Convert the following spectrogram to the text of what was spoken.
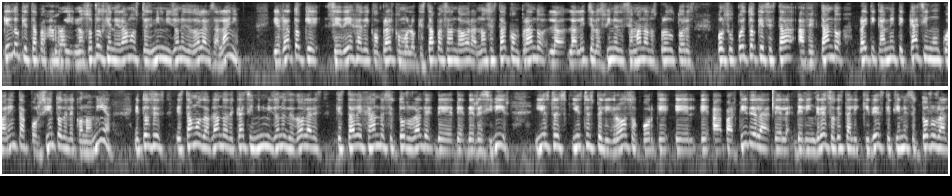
¿Qué es lo que está pasando ahí? Nosotros generamos 3 mil millones de dólares al año y el rato que se deja de comprar, como lo que está pasando ahora, no se está comprando la, leche los fines de semana a los productores, por supuesto que se está afectando prácticamente casi en un 40% de la economía. Entonces, estamos hablando de casi mil millones de dólares que está dejando el sector rural de, recibir. Y esto, es, y esto es peligroso porque el, eh, a partir de la, del ingreso de esta liquidez que tiene el sector rural,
